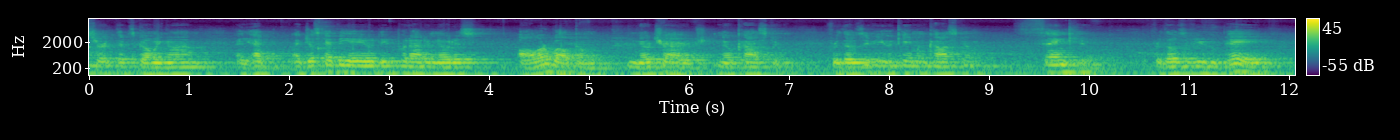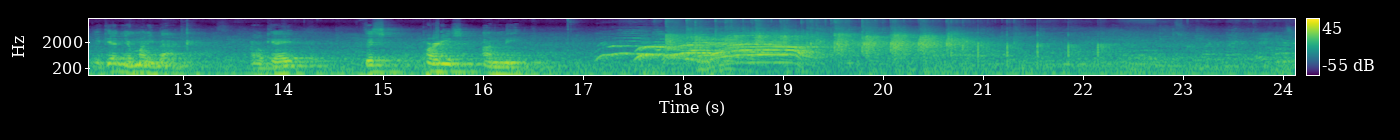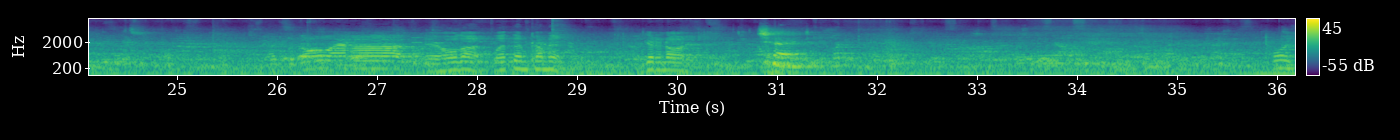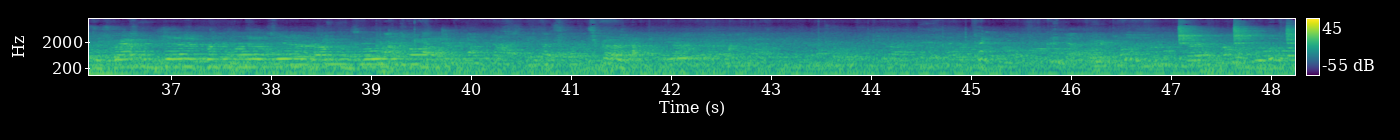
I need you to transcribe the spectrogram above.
concert that's going on. I, had, I just had the AOD put out a notice, all are welcome, no charge, no costume. For those of you who came in costume, thank you. For those of you who paid, you're getting your money back, okay? This party's on me. There, hold on. Let them come in get an audience? Church. Boys, just chairs, bring them right up here, come on.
